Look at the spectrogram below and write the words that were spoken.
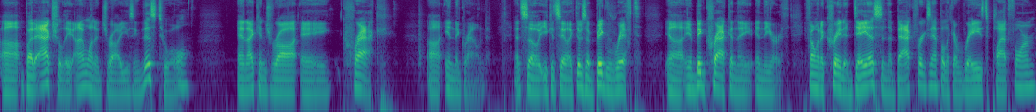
Uh, but actually, I want to draw using this tool, and I can draw a crack uh, in the ground. And so you could say like there's a big rift, uh, a big crack in the in the earth. If I want to create a dais in the back, for example, like a raised platform,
